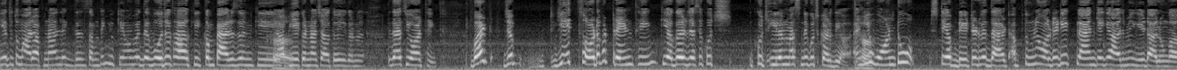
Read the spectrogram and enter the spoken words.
ये तो तुम्हारा अपना like this something you came up with वो जो था कि कंपैरिजन कि हाँ। आप ये करना चाहते हो ये करना दैट्स योर थिंग बट जब ये sort of a trend thing कि अगर जैसे कुछ कुछ इलन मस्क ने कुछ कर दिया एंड हाँ। You want to stay updated with that अब तुमने ऑलरेडी एक प्लान किया कि आज मैं ये डालूँगा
